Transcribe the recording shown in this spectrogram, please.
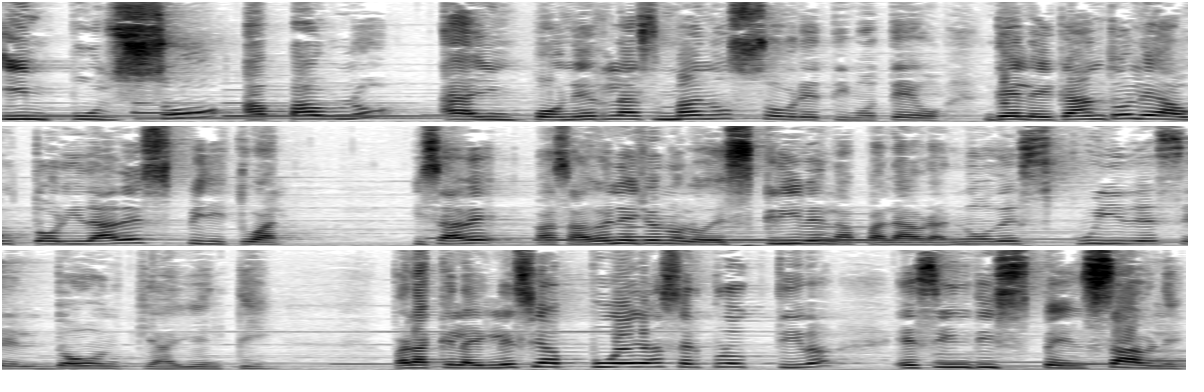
impulsó a Pablo a imponer las manos sobre Timoteo, delegándole autoridad espiritual y sabe, basado en ello nos lo describe en la palabra, no descuides el don que hay en ti. Para que la iglesia pueda ser productiva es indispensable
